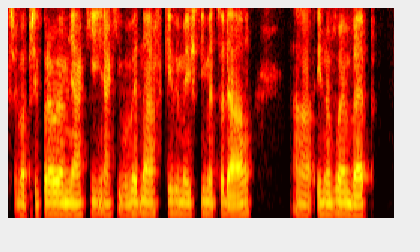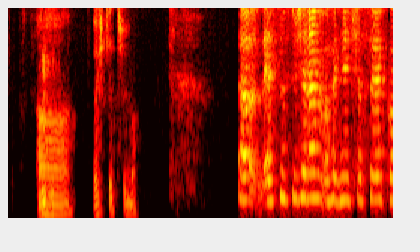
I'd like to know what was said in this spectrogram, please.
třeba připravujeme nějaký, nějaký objednávky, vymýšlíme, co dál, a inovujeme web a Mhm. to ještě třeba. A Já si myslím, že nám hodně času jako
